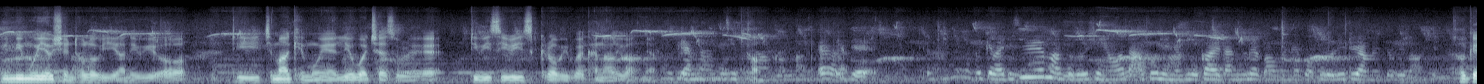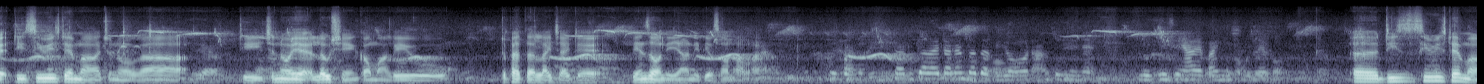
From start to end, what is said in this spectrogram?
ဟိုမိမိမွေရုပ်ရှင်ထုတ်လုပ်ရေးကနေပြီးတော့ဒီကျမခင်မွန်းရဲ့လျှို့ဝှက်ချက်ဆိုတဲ့ TV series ကြော်ပြီးပွဲခဏလေးပါခင်ဗျာဟုတ်ကဲ့ပါကြည့်ပါအဲ့တော့ဒီဟုတ်ကဲ့ပါဒီ series မှာဆိုလို့ရှိရင်ရောဒါအခုအနေနဲ့ဒီ character မျိုးနဲ့ပါဝင်နေပေါ့ဘယ်လိုလေးတွေ့ရမလဲပြောပြပါဦးရှင်ဟုတ်ကဲ့ဒီ series ထဲမှာကျွန်တော်ကဒီကျွန်တော်ရဲ့အလုပ်ရှင်ကောင်မလေးကိုတစ်ဖက်သက်လိုက်ကြိုက်တဲ့လင်းစော်နေရာနေပြုဆောင်တာပါတယ် ဟုတ်ကဲ့ဒါဒီ character နဲ့ပတ်သက်ပြီးတော့ဒါအခုအနေနဲ့ဘယ်လိုပြင်ဆင်ရတဲ့ပိုင်းရှိလဲပေါ့အဲဒီ series ထဲမှာ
